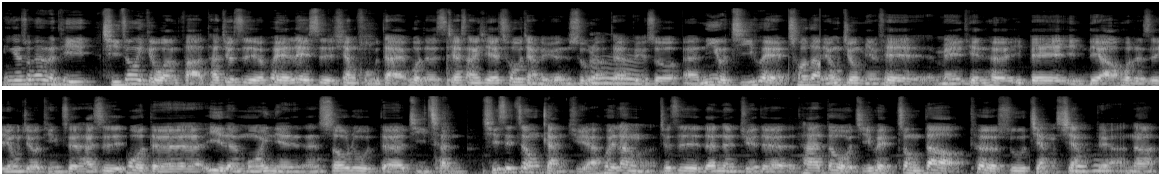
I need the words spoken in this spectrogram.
应该说 NFT 其中一个玩法，它就是会类似像福袋，或者是加上一些抽奖的元素了，对啊，比如说呃，你有机会抽到永久免费每天喝一杯饮料，或者是永久停车，还是获得艺人某一年收入的几成。其实这种感觉啊，会让就是人人觉得他都有机会中到特殊奖项，对啊，那。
